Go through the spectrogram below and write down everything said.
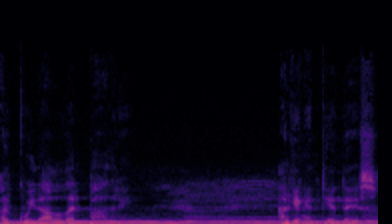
al cuidado del Padre. ¿Alguien entiende eso?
